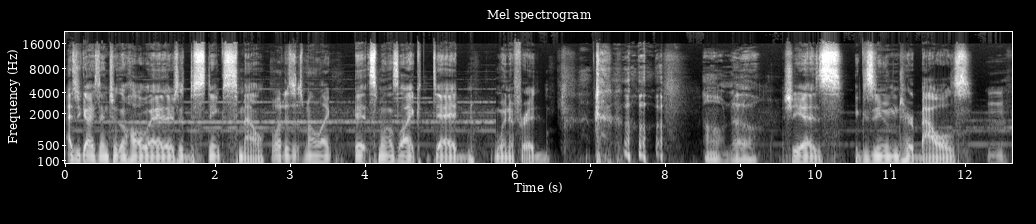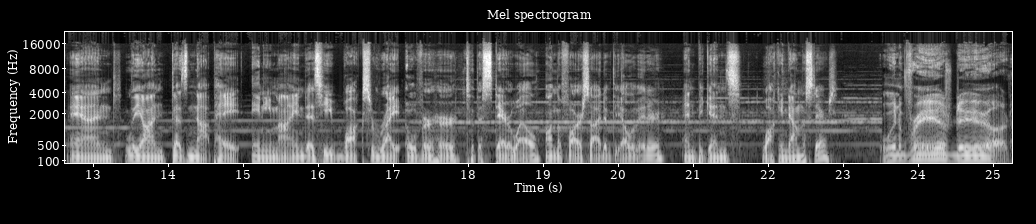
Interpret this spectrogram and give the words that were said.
as you guys enter the hallway there's a distinct smell What does it smell like? it smells like dead winifred Oh no. she has exhumed her bowels And Leon does not pay any mind as he walks right over her to the stairwell on the far side of the elevator and begins walking down the stairs. Winifred's dead.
